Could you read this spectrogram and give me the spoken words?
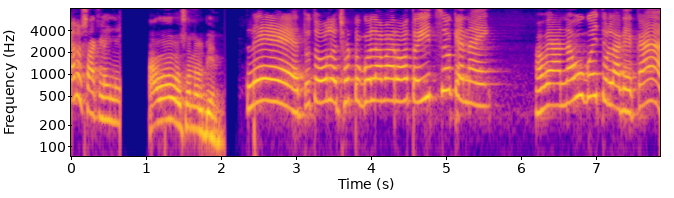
ચાલો શાક લઈ લે આવો આવો સોનલબેન. લે તું તો ઓલો છોટું ગોલાવાળો હતો. ઈ જ શું કે નહીં? હવે આ નવું ગોઈતું લાગે કા?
